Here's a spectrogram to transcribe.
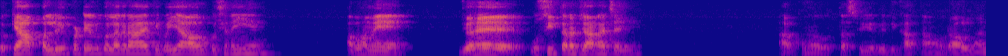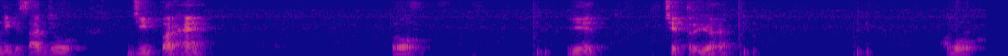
तो क्या पल्लवी पटेल को लग रहा है कि भैया और कुछ नहीं है? अब हमें जो है उसी तरफ़ जाना चाहिए। आपको मैं वो तस्वीर भी दिखाता हूँ राहुल गांधी के साथ जो जीप पर हैं। तो ये चित्र जो है, अब वो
